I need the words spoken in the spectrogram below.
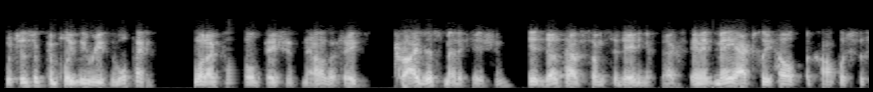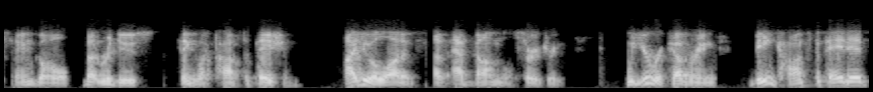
which is a completely reasonable thing. What I've told patients now is I say, try this medication. It does have some sedating effects and it may actually help accomplish the same goal, but reduce things like constipation. I do a lot of, of abdominal surgery. When you're recovering, being constipated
